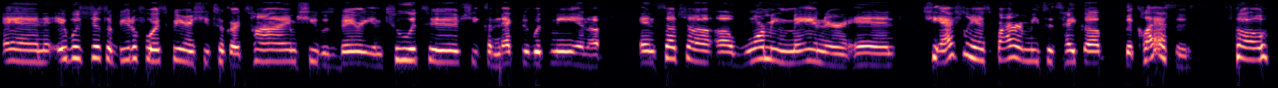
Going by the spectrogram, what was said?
And it was just a beautiful experience. She took her time. She was very intuitive. She connected with me in a in such a, a warming manner. And she actually inspired me to take up the classes. So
